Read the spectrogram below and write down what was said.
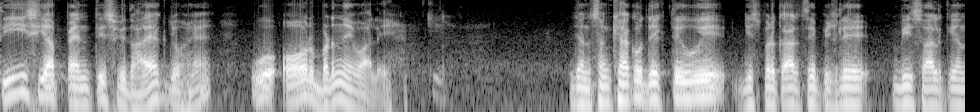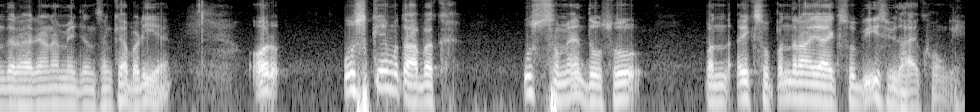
30 या 35 विधायक जो हैं, वो और बढ़ने वाले हैं। जनसंख्या को देखते हुए, जिस प्रकार से पिछले 20 साल के अंदर हरियाणा में जनसंख्या बढ़ी है, और उसके मुताबिक उस समय 200 115 या 120 विधायक होंगे।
